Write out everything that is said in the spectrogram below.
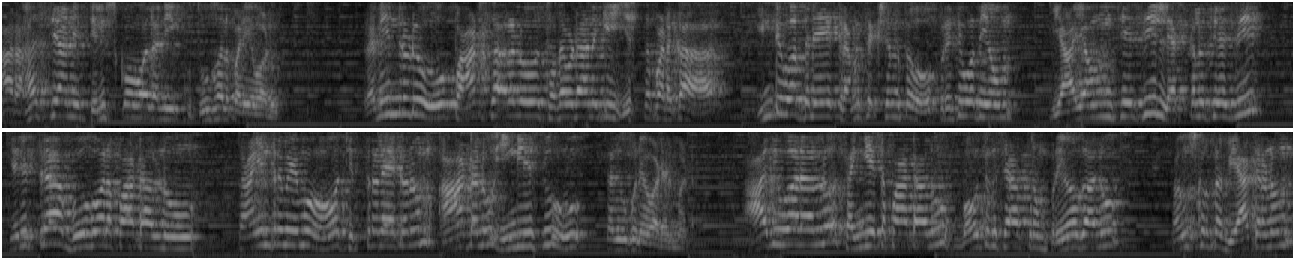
ఆ రహస్యాన్ని తెలుసుకోవాలని కుతూహలపడేవాడు. రవీంద్రుడు పాఠశాలలో చదవడానికి ఇష్టపడక ఇంటి వద్దనే క్రమశిక్షణతో ప్రతి ఉదయం వ్యాయామం చేసి లెక్కలు చేసి చరిత్ర భూగోళ పాఠాలను సాయంత్రమేమో చిత్రలేఖనం ఆటలు ఇంగ్లీషు చదువుకునేవాడు అనమాట ఆదివారాల్లో సంగీత పాఠాలు భౌతిక శాస్త్రం ప్రయోగాలు సంస్కృత వ్యాకరణం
